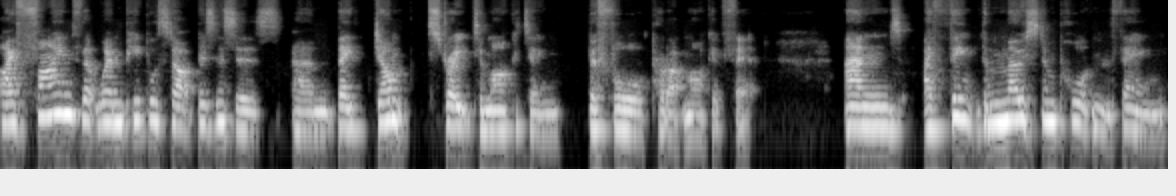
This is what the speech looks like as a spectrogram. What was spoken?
I find that when people start businesses, um, they jump straight to marketing before product market fit. And I think the most important thing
